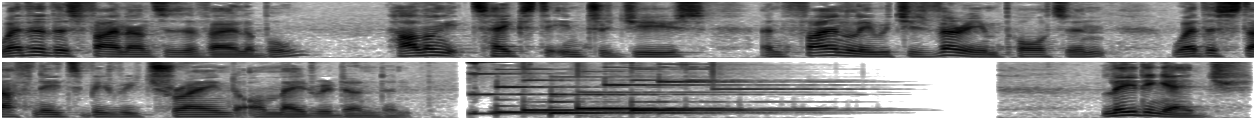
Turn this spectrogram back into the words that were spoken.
whether there's finances available, how long it takes to introduce, and finally, which is very important, whether staff need to be retrained or made redundant. Leading edge.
